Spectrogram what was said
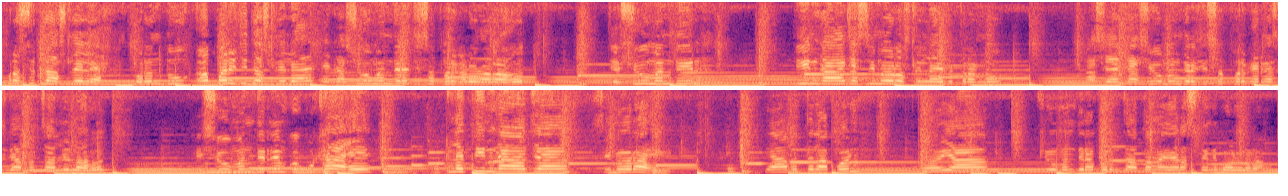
सुप्रसिद्ध असलेल्या परंतु अपरिचित असलेल्या एका शिवमंदिराची सफर घडवणार आहोत. ते शिवमंदिर तीन गावाच्या सीमेवर असलेलं आहे मित्रांनो. अशा एका शिवमंदिराची सफर करण्यासाठी आपण चाललेलो आहोत. हे शिवमंदिर नेमकं कुठं आहे? कुठल्या तीन गावाच्या सीमेवर आहे? त्याबद्दल आपण या शिवमंदिरापर्यंत जाताना या रस्त्याने बोलणार आहोत.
